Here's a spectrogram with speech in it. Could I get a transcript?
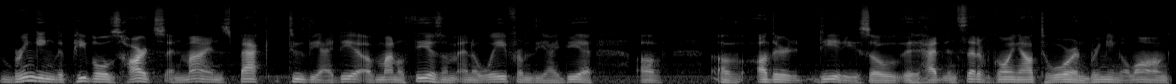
bringing the people's hearts and minds back to the idea of monotheism and away from the idea of of other deities. So it had instead of going out to war and bringing along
